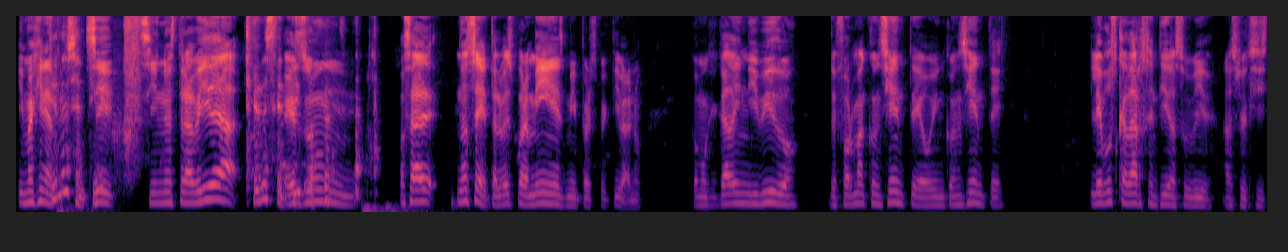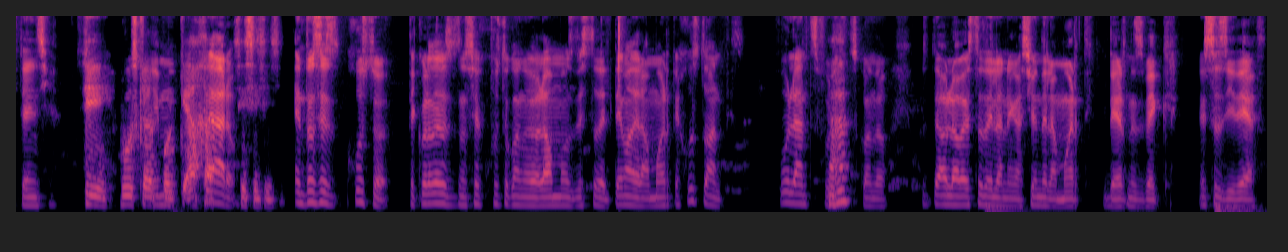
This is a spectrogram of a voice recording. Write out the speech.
imagínate. ¿Tiene sentido? Si, nuestra vida es un, o sea, no sé, tal vez para mí es mi perspectiva, ¿no? Como que cada individuo, de forma consciente o inconsciente, le busca dar sentido a su vida, a su existencia. Sí, busca porque, ajá, claro. Sí, sí, sí, Entonces, justo, ¿te acuerdas, no sé, justo cuando hablábamos de esto del tema de la muerte, justo antes, full antes, full antes, cuando te hablaba esto de la negación de la muerte, de Ernest Becker, esas ideas.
